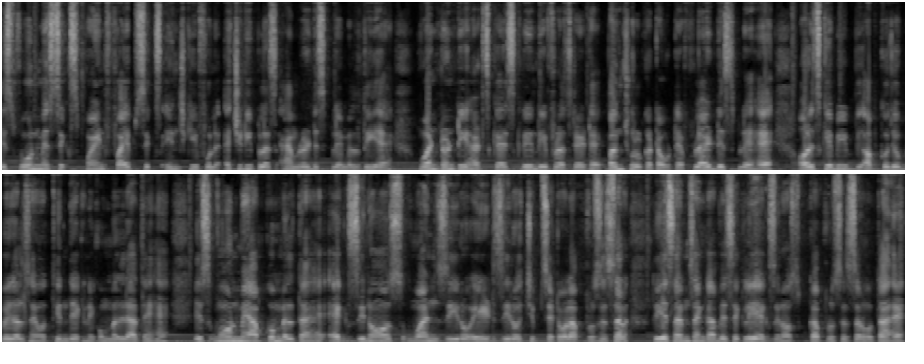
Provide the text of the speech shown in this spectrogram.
इस फ़ोन में 6.56 इंच की full H D plus AMOLED display मिलती है 120 ट्वेंटी हर्ट्स का स्क्रीन रिफ्रेश रेट है पंच होल कटआउट है फ्लैट डिस्प्ले है, और इसके भी आपको जो बेजल्स हैं वो थिन देखने को मिल जाते हैं। इस फ़ोन में आपको मिलता है एक्जिनोस 1080 चिपसेट वाला प्रोसेसर तो ये सैमसंग का बेसिकली एक्जिनोस का प्रोसेसर होता है,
